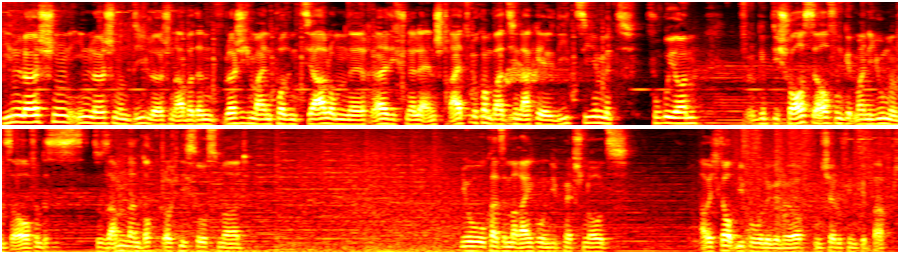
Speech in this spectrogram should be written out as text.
ihn löschen, ihn löschen und die löschen, aber dann lösche ich mein Potenzial, um eine relativ schnelle N3 zu bekommen, weil ich einen Lucky LD ziehe mit Furion gibt die Chance auf und gibt meine Humans auf. Und das ist zusammen dann doch, glaube ich, nicht so smart. Jo, kannst du mal reingucken, die Patch Notes. Aber ich glaube, Lipo wurde genervt und Shadowfiend gebufft.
